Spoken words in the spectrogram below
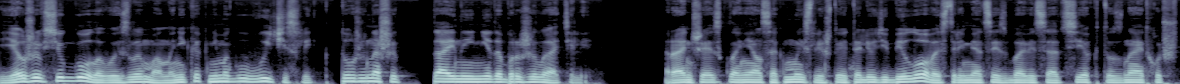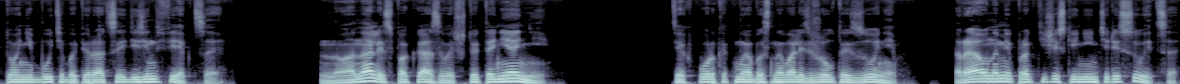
«Я уже всю голову изломал, но никак не могу вычислить, кто же наши тайные недоброжелатели. Раньше я склонялся к мысли, что это люди Белова стремятся избавиться от всех, кто знает хоть что-нибудь об операции «Дезинфекция». Но анализ показывает, что это не они. С тех пор, как мы обосновались в желтой зоне, раунами практически не интересуется.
